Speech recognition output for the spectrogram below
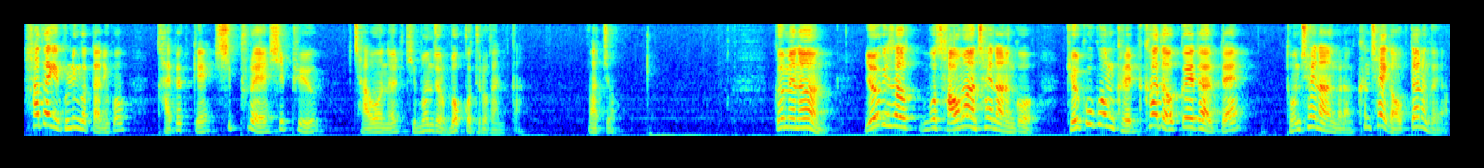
하다하게 굴린 것도 아니고 가볍게 10%의 CPU 자원을 기본적으로 먹고 들어가니까. 맞죠? 그러면은 여기서 뭐 4, 5만원 차이 나는 거 결국은 그래픽카드 업그레이드 할 때 돈 차이 나는 거랑 큰 차이가 없다는 거예요.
